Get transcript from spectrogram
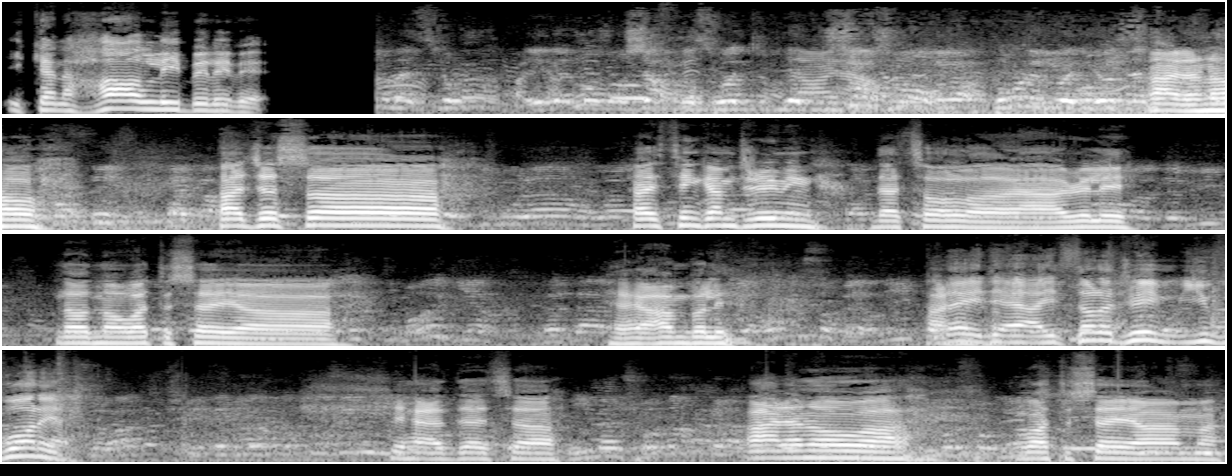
He can hardly believe it. I don't know. I just, uh, I think I'm dreaming. That's all. Uh, I really don't know what to say. Uh, yeah, unbelievable. Hey, it's not a dream. You've won it. Yeah, that's. Uh, I don't know uh, what to say. Um,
